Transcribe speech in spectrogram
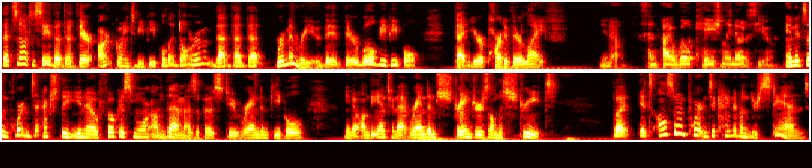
That's not to say though that there aren't going to be people that don't rem- that that that remember you. They, there will be people that you're a part of their life, you know. Senpai will occasionally notice you. And it's important to actually, you know, focus more on them as opposed to random people, you know, on the internet, random strangers on the street. But it's also important to kind of understand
